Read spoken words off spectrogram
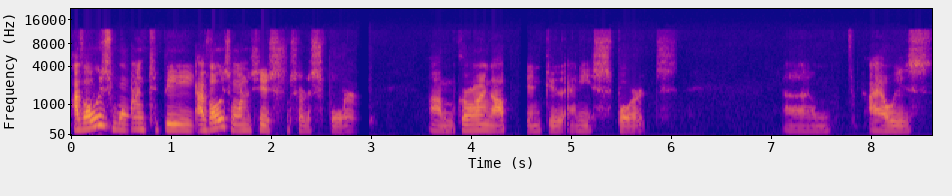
I've always wanted to be, I've always wanted to do some sort of sport. Um, growing up, didn't do any sports. Um, I always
